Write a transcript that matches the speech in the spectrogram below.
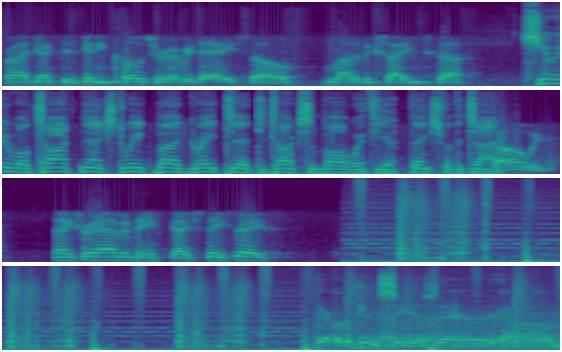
project is getting closer every day. So a lot of exciting stuff. Shuey, we'll talk next week, bud. Great to, to talk some ball with you. Thanks for the time. Always. Thanks for having me. Guys, stay safe. The urgency is there, um,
